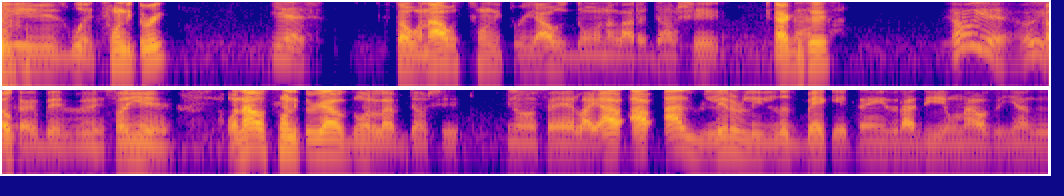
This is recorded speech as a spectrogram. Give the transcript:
is what 23. Yes. So when I was 23, I was doing a lot of dumb shit. I can. Oh yeah. Oh yeah. Okay, bet, bet. So yeah, when I was 23, I was doing a lot of dumb shit. You know what I'm saying? Like I, I, I literally look back at things that I did when I was a younger,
